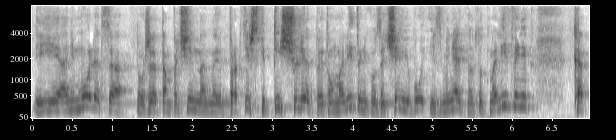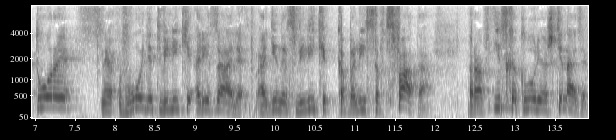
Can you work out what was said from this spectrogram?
и они молятся уже там почти на, практически тысячу лет по этому молитвеннику, зачем его изменять на тот молитвенник, который э, вводит великий Аризали, один из великих каббалистов Цфата – Раф Ицхак Лури Ашкенази.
